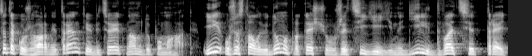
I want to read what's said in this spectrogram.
Це також гарний тренд і обіцяють нам допомагати. І вже стало відомо про те, що вже цієї неділі, 23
